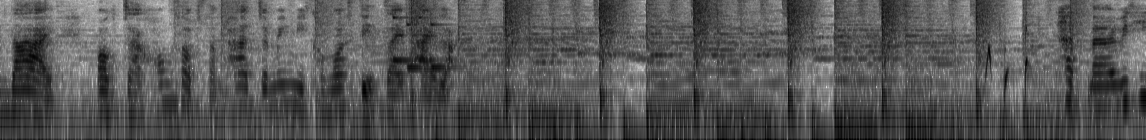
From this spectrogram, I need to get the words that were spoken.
ำได้ ออกจากห้องสอบสัมภาษณ์จะไม่มีคำว่าเสียใจภายหลัง ถัดมาวิธี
